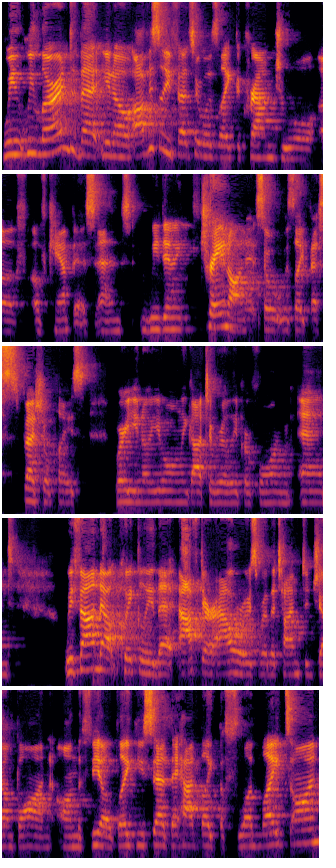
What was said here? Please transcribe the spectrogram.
we we learned that you know obviously Fetzer was like the crown jewel of of campus and we didn't train on it. So it was like that special place where you know you only got to really perform. And we found out quickly that after hours were the time to jump on on the field. Like you said they had like the floodlights on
